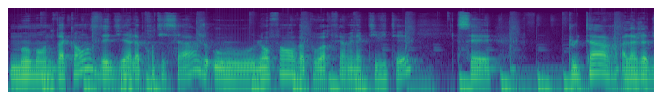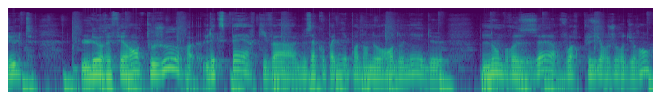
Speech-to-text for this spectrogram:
moment de vacances dédié à l'apprentissage où l'enfant va pouvoir faire une activité. C'est plus tard, à l'âge adulte, le référent, toujours l'expert qui va nous accompagner pendant nos randonnées de nombreuses heures, voire plusieurs jours durant.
